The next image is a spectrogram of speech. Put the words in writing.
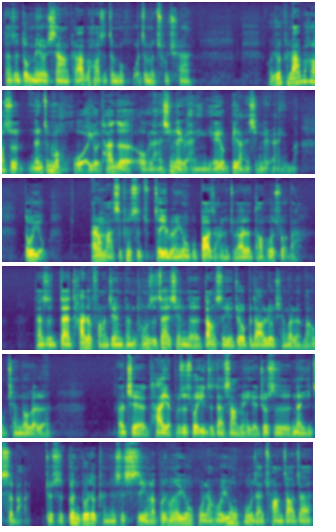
但是都没有像 Clubhouse 这么火这么出圈。我觉得 Clubhouse 能这么火，有它的偶然性的原因，也有必然性的原因吧，都有。埃隆·马斯克是这一轮用户暴涨的主要的导火索吧，但是在他的房间能同时在线的，当时也就不到六千个人吧，五千多个人。而且他也不是说一直在上面，也就是那一次吧，就是更多的可能是吸引了不同的用户，然后用户在创造在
